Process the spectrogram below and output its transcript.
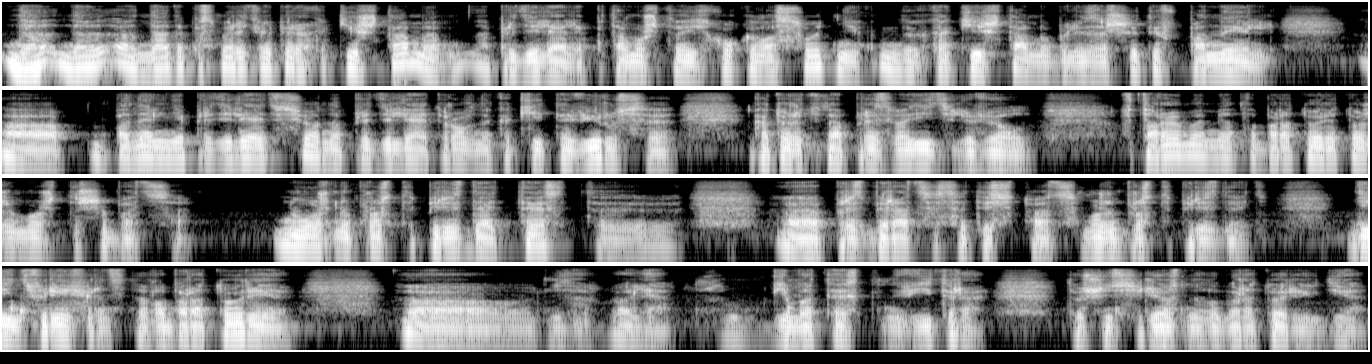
Надо посмотреть, во-первых, какие штаммы определяли, потому что их около сотни, какие штаммы были зашиты в панель. А, панель не определяет все, она определяет ровно какие-то вирусы, которые туда производитель ввел. Второй момент, лаборатория тоже может ошибаться можно просто пересдать тест, э, э, разбираться с этой ситуацией. Можно просто пересдать. Где-нибудь в референсной лаборатории, э, не знаю, а гемотест инвитро. Это очень серьезные лаборатории, где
